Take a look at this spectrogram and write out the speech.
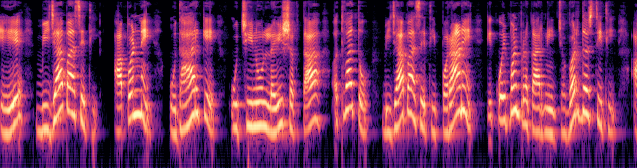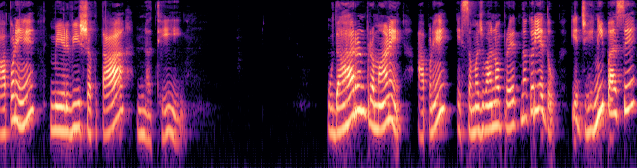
એ બીજા પાસેથી આપણને ઉધાર કે ઉછીનું લઈ શકતા અથવા તો બીજા પાસેથી પરાણે કે કોઈપણ પ્રકારની જબરદસ્તીથી આપણે મેળવી શકતા નથી. ઉદાહરણ પ્રમાણે આપણે એ સમજવાનો પ્રયત્ન કરીએ તો કે જેની પાસે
